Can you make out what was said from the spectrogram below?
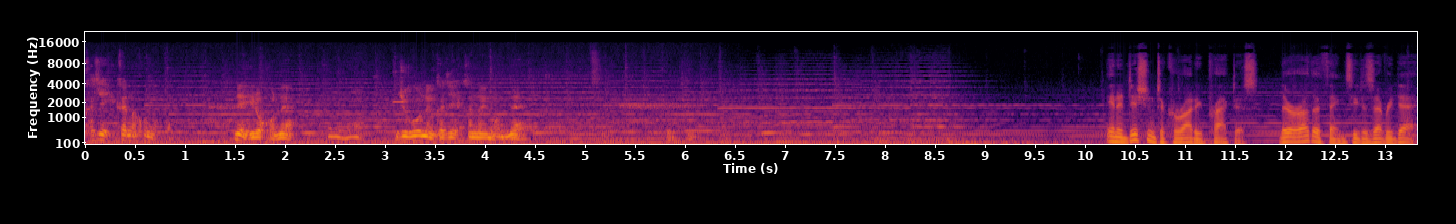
風邪ひかなくなった。ねひろこね。15年風邪ひかないもんね。In addition to karate practice, there are other things he does every day.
